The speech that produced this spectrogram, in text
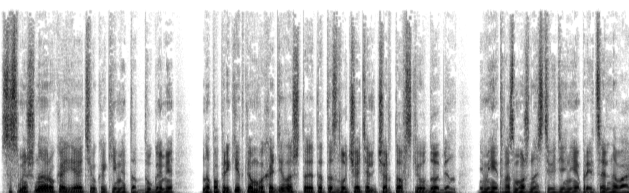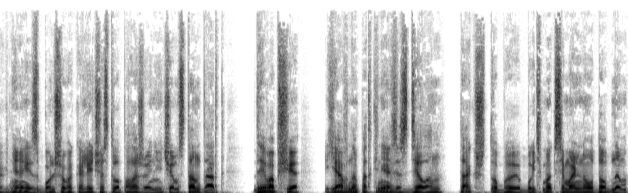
Со смешной рукоятью, какими-то дугами. Но по прикидкам выходило, что этот излучатель чертовски удобен, имеет возможность ведения прицельного огня из большего количества положений, чем стандарт. Да и вообще, явно под князя сделан, так, чтобы быть максимально удобным,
